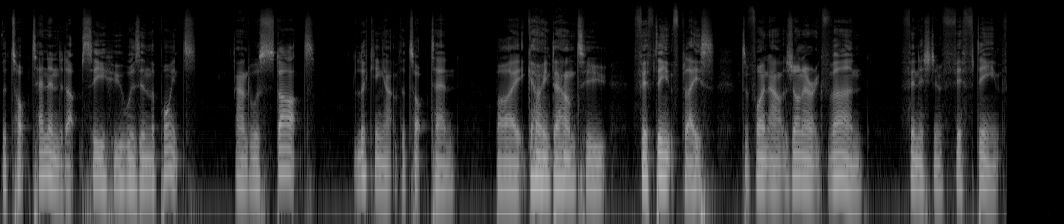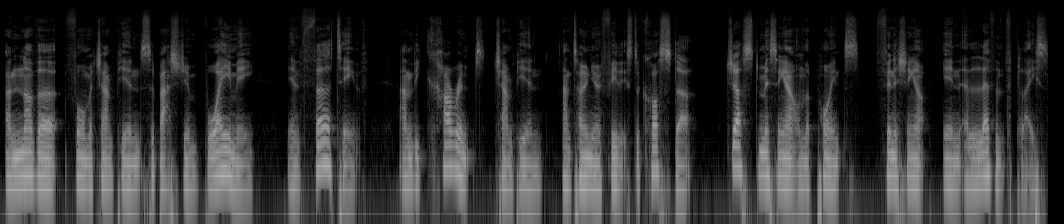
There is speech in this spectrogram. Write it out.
the top 10 ended up, see who was in the points. And we'll start looking at the top 10 by going down to 15th place to point out Jean Eric Vergne finished in 15th. another former champion, Sebastian Buemi, in 13th, and the current champion, Antonio Felix da Costa, just missing out on the points, finishing up in 11th place.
